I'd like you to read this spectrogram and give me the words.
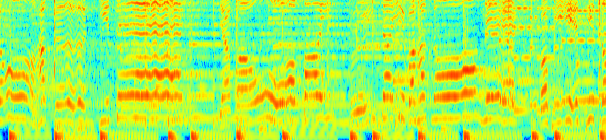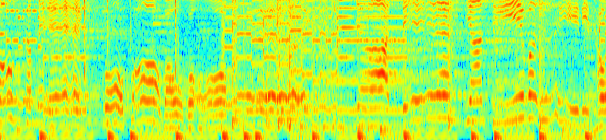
น้อหักเกิน แดง อยากเมาออกไปเผยใจว่าหักน้องแหกก็ผิดที่น้องทำแน่งโง่ขอเบาบออกเลยญาติเด็กญาติตีว่าเอ้ยนี่เท่า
